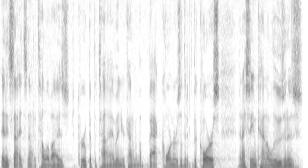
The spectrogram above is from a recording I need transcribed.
and it's not it's not a televised group at the time, and you're kind of in the back corners of the, the course. And I see him kind of losing his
